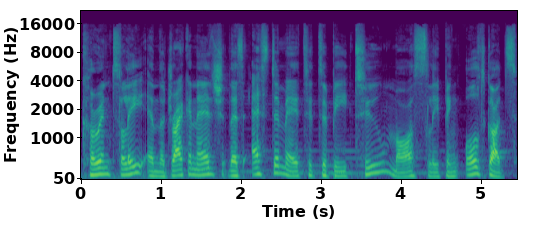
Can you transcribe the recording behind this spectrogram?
Currently, in the Dragon Age, there's estimated to be two more sleeping old gods,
